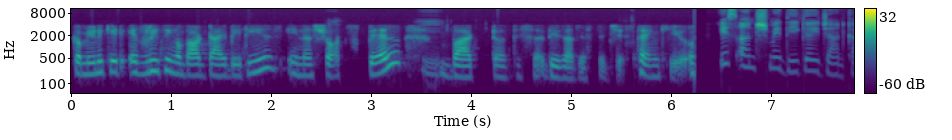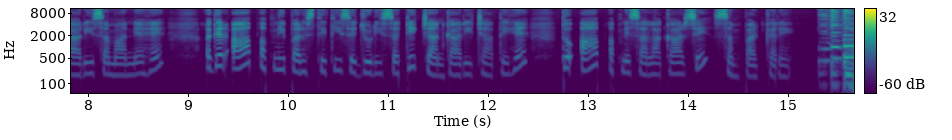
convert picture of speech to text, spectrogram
communicate everything about diabetes in a short spell mm. but uh, this, uh, these are just the gist thank you इस अंश में दी गई जानकारी सामान्य है अगर आप अपनी परिस्थिति से जुड़ी सटीक जानकारी चाहते हैं तो आप अपने सलाहकार से संपर्क करें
